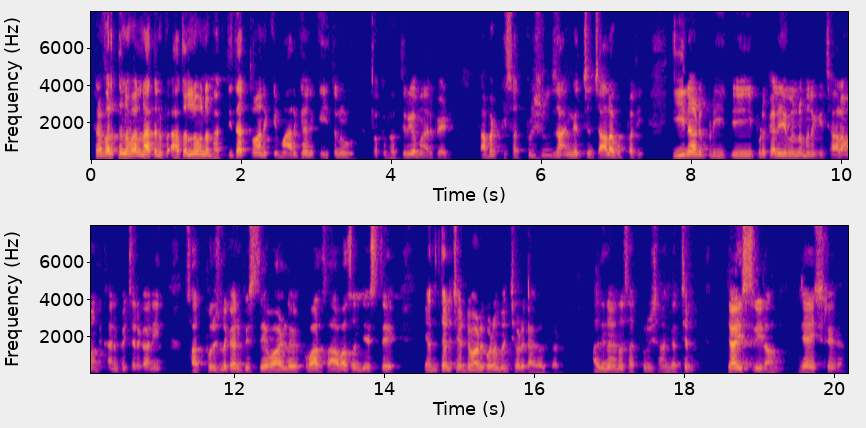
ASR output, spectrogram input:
ప్రవర్తన వలన అతను అతనిలో ఉన్న భక్తి తత్వానికి, మార్గానికి ఇతను ఒక భక్తుడిగా మారిపోయాడు. కాబట్టి సత్పురుషుల సాంగత్యం చాలా గొప్పది. ఈనాడు ఇప్పుడు ఇప్పుడు కలియుగంలో మనకి చాలామంది కనిపించరు కానీ సత్పురుషులు కనిపిస్తే వాళ్ళు వాళ్ళ సావాసం చేస్తే ఎంతటి చెడ్డవాడు కూడా మంచివాడు కాగలుగుతాడు. అది నాన్న సత్పురుష సాంగత్యం. జై శ్రీరామ్. జై శ్రీరామ్.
